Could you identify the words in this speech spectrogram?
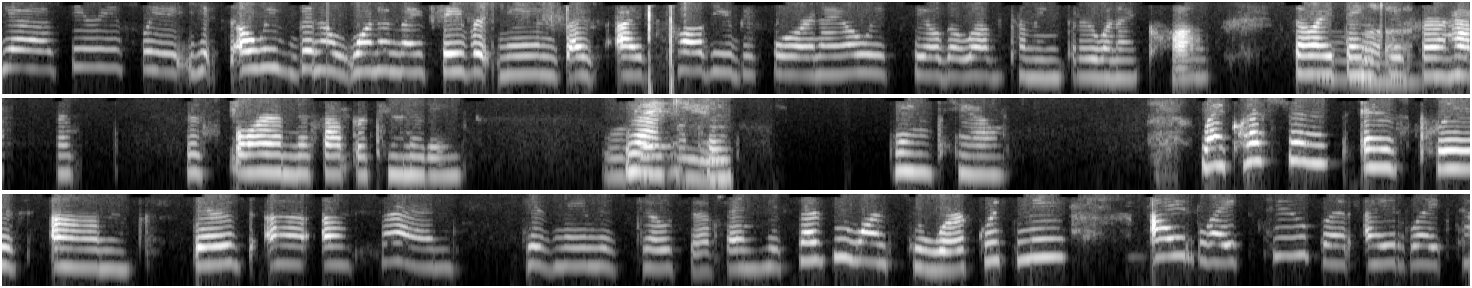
yeah, seriously, it's always been a, one of my favorite names. I've I've called you before, and I always feel the love coming through when I call. So I thank you for having this this forum, this opportunity. Well, Yeah, thank you. Thank you. My question is, please, um, there's a, a friend, his name is Joseph, and he says he wants to work with me. I'd like to, but I'd like to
